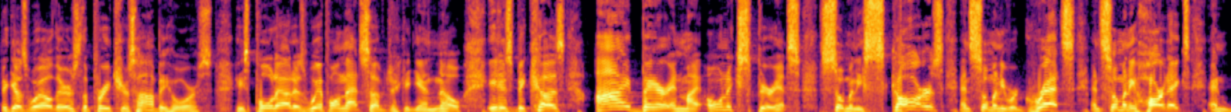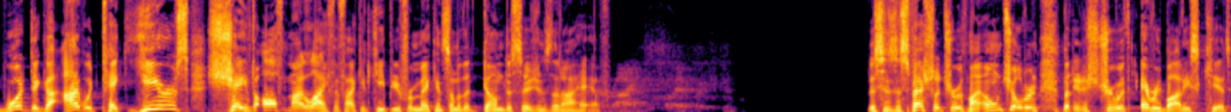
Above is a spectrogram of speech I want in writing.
because, well, there's the preacher's hobby horse. He's pulled out his whip on that subject again. No, it is because I bear in my own experience so many scars and so many regrets and so many heartaches and would to God, I would take years shaved off my life if I could keep you from making some of the dumb decisions that I have. This is especially true with my own children, but it is true with everybody's kids.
